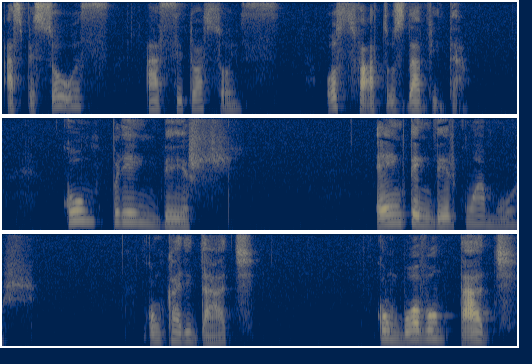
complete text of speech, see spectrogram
as pessoas, as situações, os fatos da vida. Compreender é entender com amor, com caridade, com boa vontade.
